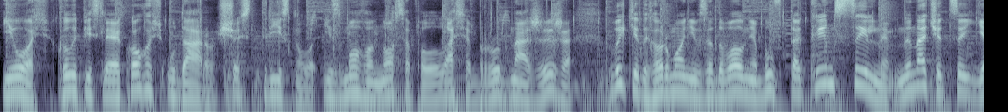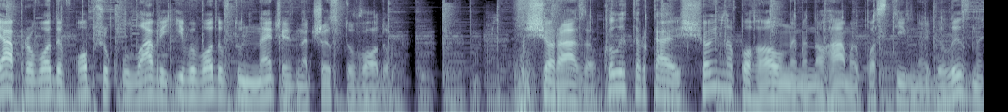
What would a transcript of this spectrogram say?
І ось, коли після якогось удару щось тріснуло і з мого носа полилася брудна жижа, викид гормонів задоволення був таким сильним, неначе це я проводив обшук у лаврі і виводив ту нечисть на чисту воду. Щоразу, коли торкаю щойно поголеними ногами постільної білизни,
